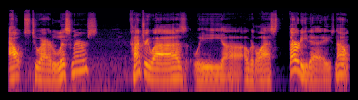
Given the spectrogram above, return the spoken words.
outs to our listeners. Country wise, we, uh, over the last 30 days, no,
